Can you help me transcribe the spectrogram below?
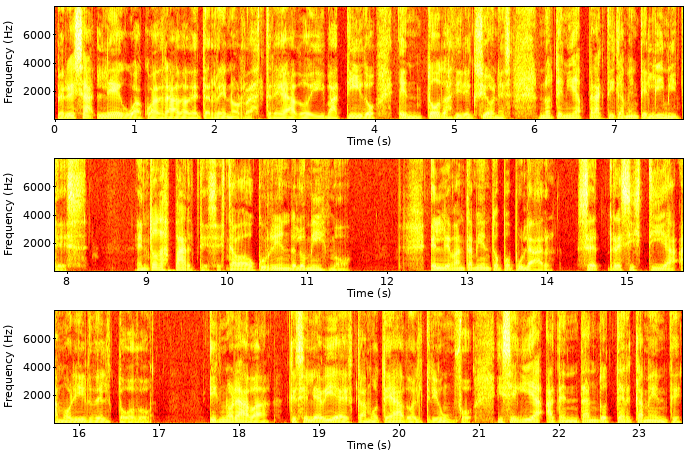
Pero esa legua cuadrada de terreno rastreado y batido en todas direcciones no tenía prácticamente límites. En todas partes estaba ocurriendo lo mismo. El levantamiento popular se resistía a morir del todo. Ignoraba que se le había escamoteado el triunfo y seguía atentando tercamente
